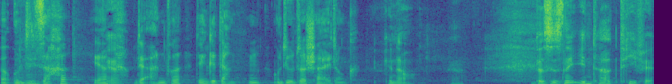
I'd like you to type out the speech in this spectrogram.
und mhm. die Sache, ja, und der andere den Gedanken und die Unterscheidung. Genau. Das ist eine interaktive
